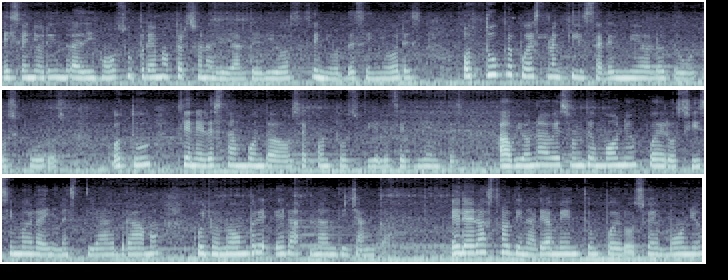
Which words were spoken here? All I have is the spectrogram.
El señor Indra dijo, oh suprema personalidad de Dios, Señor de señores, o tú que puedes tranquilizar el miedo de los devotos puros, o tú quien eres tan bondadoso con tus fieles sirvientes. Había una vez un demonio poderosísimo de la dinastía de Brahma, cuyo nombre era Nandiyanga. Él era extraordinariamente un poderoso demonio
